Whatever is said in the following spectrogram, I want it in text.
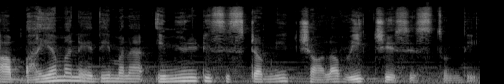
ఆ భయం అనేది మన ఇమ్యూనిటీ సిస్టమ్ని చాలా వీక్ చేసేస్తుంది.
